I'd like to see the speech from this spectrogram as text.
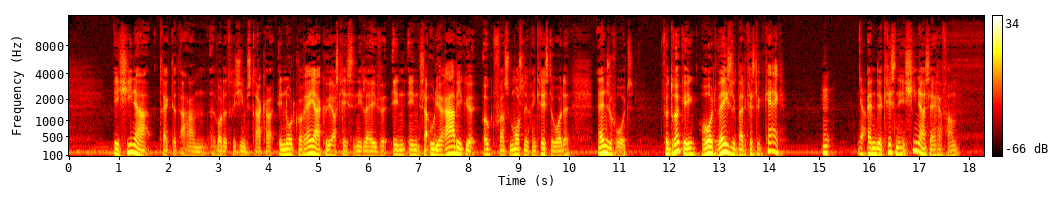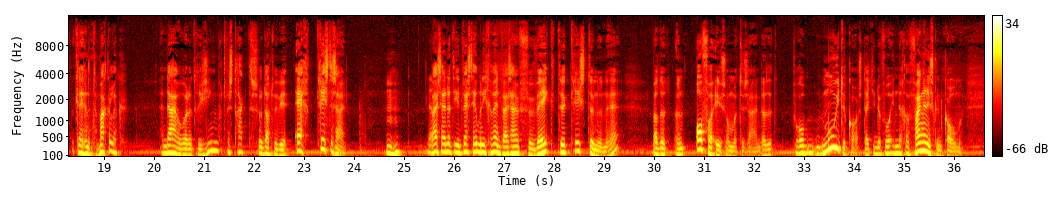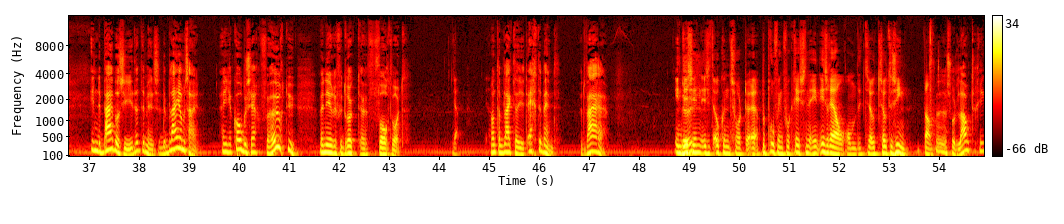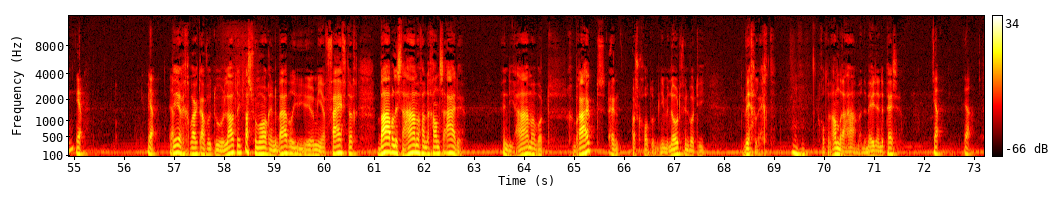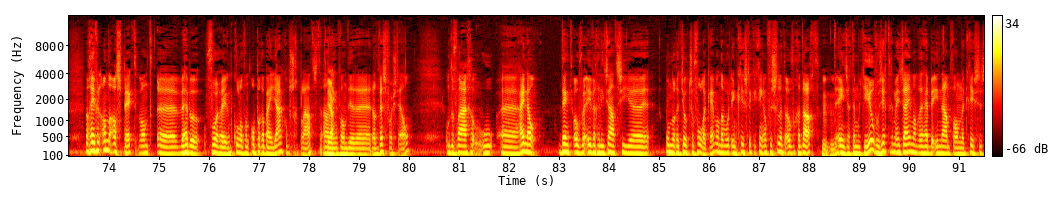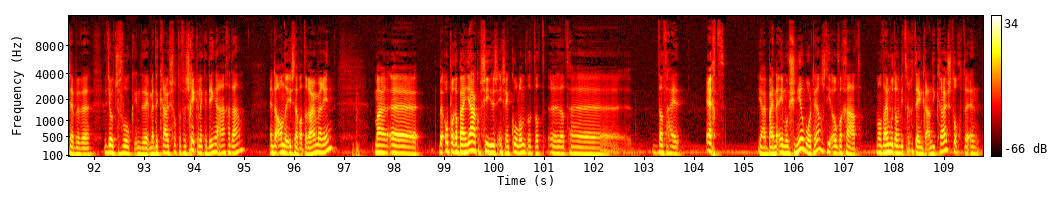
In China trekt het aan, wordt het regime strakker. In Noord-Korea kun je als christen niet leven. In, in Saoedi-Arabië kun je ook als moslim geen christen worden. Enzovoort. Verdrukking hoort wezenlijk bij de christelijke kerk. Hm. Ja. En de christenen in China zeggen van, we kregen het te makkelijk. En daarom wordt het regime wat verstrakt, zodat we weer echt christen zijn. Mhm. Wij zijn dat in het Westen helemaal niet gewend. Wij zijn verweekte christenen. Hè? Wat het een offer is om het te zijn. Dat het moeite kost. Dat je ervoor in de gevangenis kunt komen. In de Bijbel zie je dat de mensen er blij om zijn. En Jacobus zegt: verheugt u wanneer u verdrukt en vervolgd wordt. Ja. ja. Want dan blijkt dat je het echte bent. Het ware. In die zin is het ook een soort uh, beproeving voor christenen in Israël om dit zo, zo te zien. Dan. Een soort loutering. Ja. ja. Ja. De Heer gebruikt af en toe loutering. Ik las vanmorgen in de Bijbel, Jeremia 50. Babel is de hamer van de ganse aarde. En die hamer wordt gebruikt en als God hem niet meer nodig vindt, wordt hij weggelegd. Mm God een andere hamer, de mede en de persen. Ja, ja. Nog even een ander aspect, want uh, we hebben vorige week een column van Opperabijn Jacobs geplaatst, aan van de, uh, dat wetsvoorstel, om te vragen hoe uh, hij nou denkt over evangelisatie onder het Joodse volk. Hè? Want daar wordt in christelijke kring ook verschillend over gedacht. Mm -hmm. De een zegt, daar moet je heel voorzichtig mee zijn, want we hebben in naam van Christus hebben we het Joodse volk in de, met de kruisstochten verschrikkelijke dingen aangedaan. En de ander is daar wat ruimer in. Maar bij Opperabijn Jacobs zie je dus in zijn column dat, dat, dat dat hij echt ja, bijna emotioneel wordt hè, als die overgaat. Want hij moet dan weer terugdenken aan die kruistochten en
